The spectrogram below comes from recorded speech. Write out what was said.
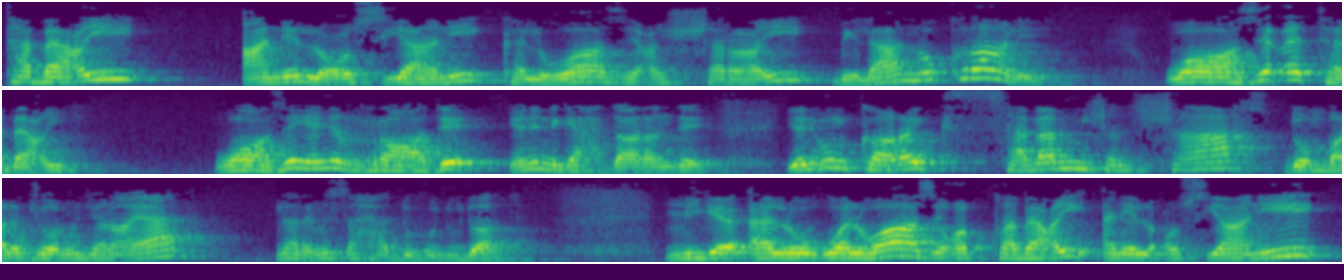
تبعی عن العصیانی كالواضع الشرعی بلا نکرانی واضع تبعی واضع یعنی راده یعنی نگه دارنده یعنی اون کارهایی که سبب میشن شخص دنبال جرم جنایت نره مثل حد و حدودات. میگه والواضع الطبعی عن العصیانی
